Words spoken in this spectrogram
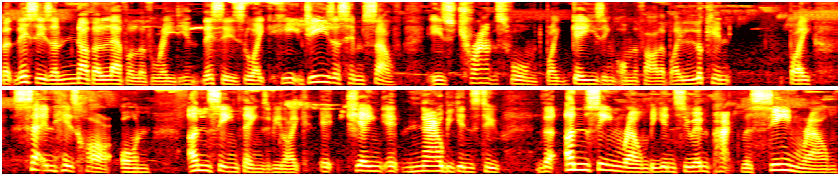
But this is another level of radiant. This is like he Jesus himself is transformed by gazing on the Father, by looking, by setting his heart on unseen things, if you like. It change. It now begins to, the unseen realm begins to impact the seen realm,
